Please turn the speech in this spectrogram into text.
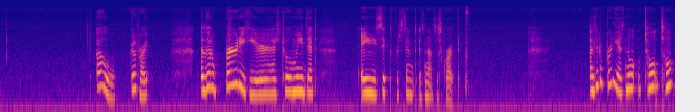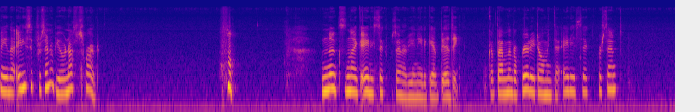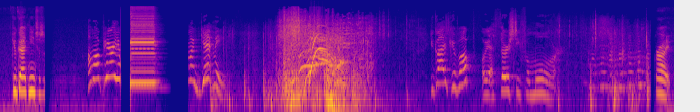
Oh, that's right. A little birdie here has told me that 86% is not subscribed. A little birdie has no, told, told me that 86% of you are not subscribed. Looks like 86% of you need to get busy. Because that little birdie told me that 86% you guys need to. I'm up here, you. Come and get me. You guys give up, or you're thirsty for more? Right.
